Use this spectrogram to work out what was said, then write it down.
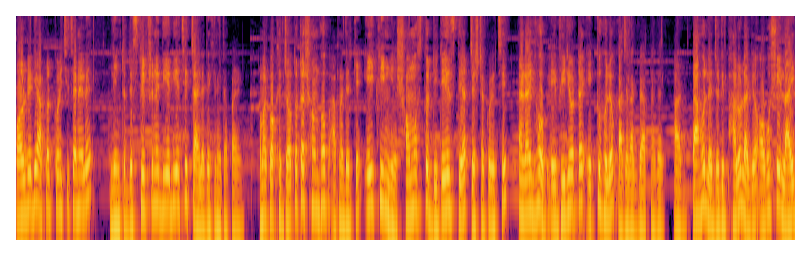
অলরেডি আপলোড করেছি চ্যানেলে। লিঙ্কটা ডিসক্রিপশনে দিয়ে দিয়েছি, চাইলে দেখে নিতে পারেন। আমার পক্ষে যতটা সম্ভব আপনাদেরকে এই ক্রিম নিয়ে সমস্ত ডিটেলস দেওয়ার চেষ্টা করেছি অ্যান্ড আই হোপ এই ভিডিওটা একটু হলেও কাজে লাগবে আপনাদের। আর তাহলে যদি ভালো লাগে, অবশ্যই লাইক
